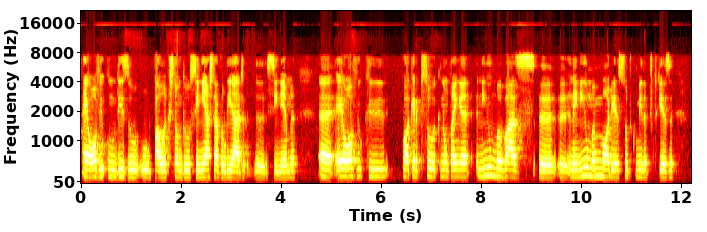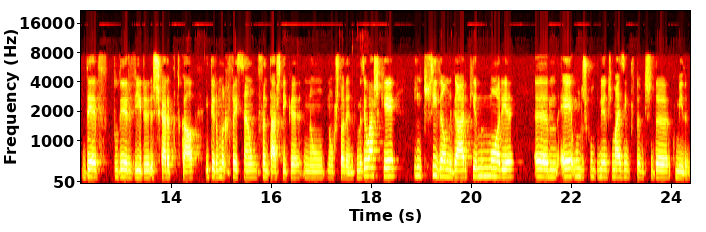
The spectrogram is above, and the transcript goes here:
É óbvio, como diz o, o Paulo, a questão do cineasta avaliar uh, cinema, uh, é óbvio que qualquer pessoa que não tenha nenhuma base uh, nem nenhuma memória sobre comida portuguesa deve poder vir chegar a Portugal e ter uma refeição fantástica num, num restaurante. Mas eu acho que é impossível negar que a memória um, é um dos componentes mais importantes da comida.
